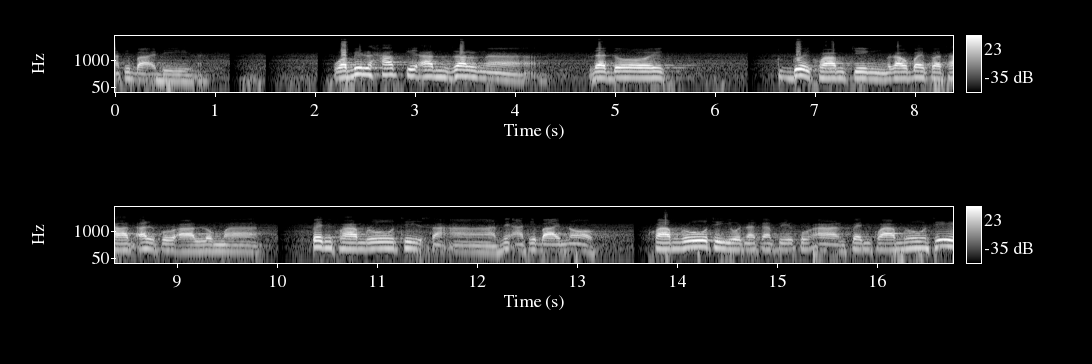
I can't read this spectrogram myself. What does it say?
อธิบายดีนะوبالحق أنزلناและโดยด้วยความจริงเราได้ประทานอัลกุรอานลงมา เป็นความรู้ที่สะอาดนี่อธิบายนอก ความรู้ที่อยู่ในการปีกุรอาน เป็นความรู้ที่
